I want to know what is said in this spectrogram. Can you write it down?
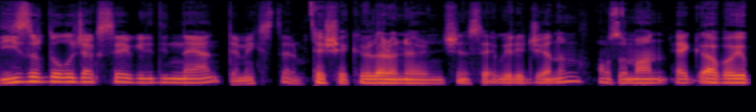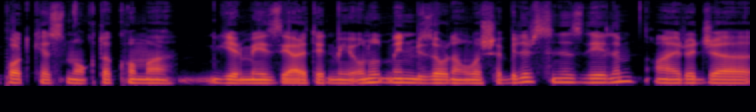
Deezer'da olacak sevgili dinleyen demek isterim. Teşekkürler önerin için sevgili canım. O zaman hekaboyupodcast.com'a girmeyi ziyaret etmeyi unutmayın. Biz oradan ulaşabilirsiniz diyelim. Ayrıca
